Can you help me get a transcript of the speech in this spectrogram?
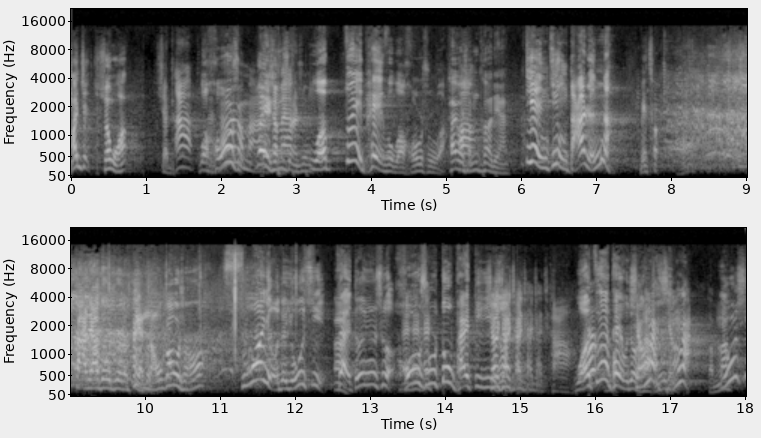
啊，这选我，选他，我猴叔，为什么呀？选谁？我最佩服我猴叔啊，他有什么特点？电竞达人呐，没错，大家都知道电脑高手。所有的游戏在德云社，猴叔都排第一名。行行行行行行，我最佩服就是行他了行了，怎么了游戏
